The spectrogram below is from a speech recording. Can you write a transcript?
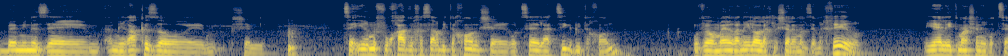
במין איזה אמירה כזו אה, של צעיר מפוחד וחסר ביטחון שרוצה להציג ביטחון ואומר אני לא הולך לשלם על זה מחיר, יהיה לי את מה שאני רוצה.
